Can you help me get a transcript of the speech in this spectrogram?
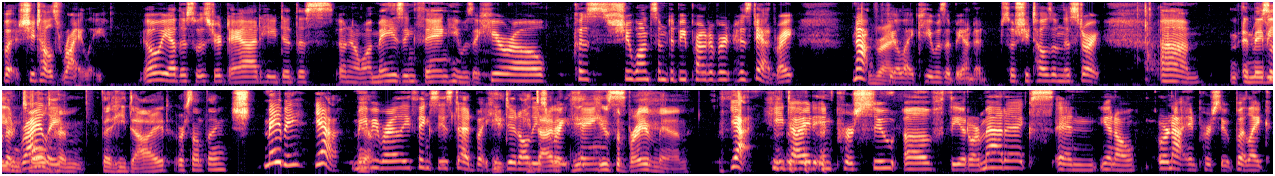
but she tells Riley, "Oh yeah, this was your dad. He did this, you know, amazing thing. He was a hero." Because she wants him to be proud of her, his dad, right? Not Right. feel like he was abandoned. So she tells him this story. Um, And maybe So even Riley- told him that he died or something. sh- maybe, yeah, maybe Yeah. Riley thinks he's dead, but he, did all these died- great he, things. He was the brave man. Yeah, he died in pursuit of Theodore Maddox, and you know, or not in pursuit, but like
